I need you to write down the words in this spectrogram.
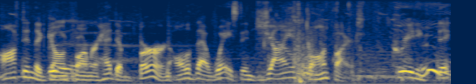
often the gong farmer had to burn all of that waste in giant bonfires, creating thick,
